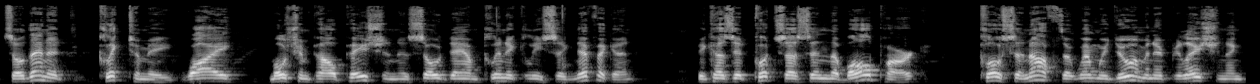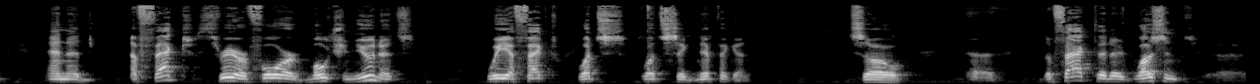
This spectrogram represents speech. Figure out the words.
So then it clicked to me why motion palpation is so damn clinically significant because it puts us in the ballpark close enough that when we do a manipulation and, and affect three or four motion units, we affect what's what's significant. So uh, the fact that it wasn't uh,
